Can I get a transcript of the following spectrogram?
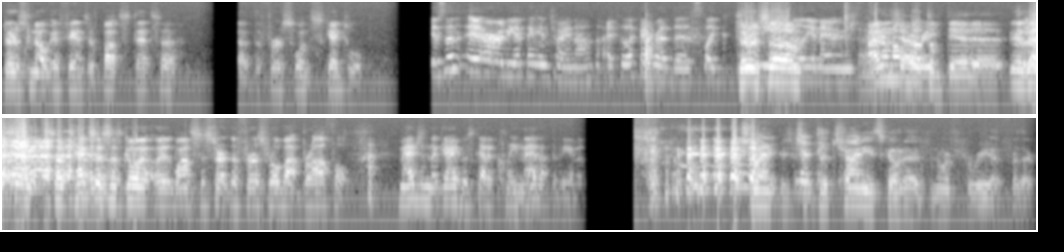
there's no ifs, ands, or buts. That's uh, uh, the first one scheduled. Isn't it already a thing in China? I feel like I read this. Like There's, Chinese um, millionaires. I don't know He's about already the- did it. Yeah, that's it. So Texas is going uh, wants to start the first robot brothel. Imagine the guy who's got to clean that up at the end of. China, the thank you. Chinese go to North Korea for their.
